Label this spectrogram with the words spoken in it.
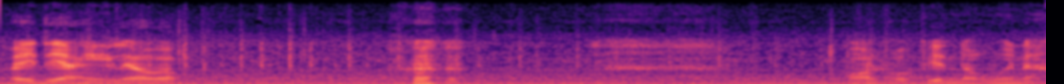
ไฟ แดงอีกแล้วครับหอดเพราะเปลี่ยนดอกมือนะ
